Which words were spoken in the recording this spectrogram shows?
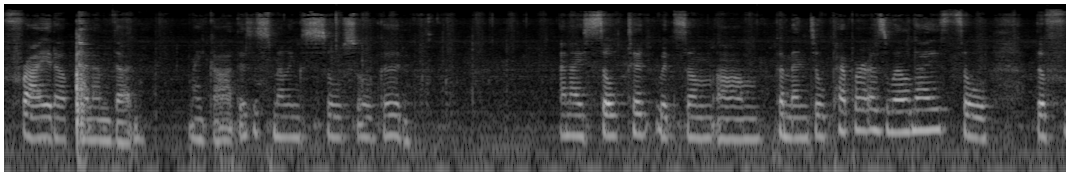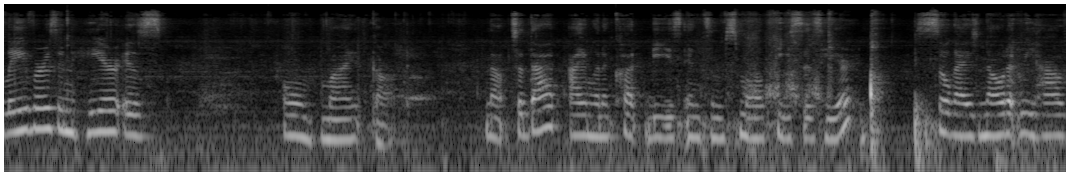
fry it up when I'm done. My God, this is smelling so, so good. And I soaked it with some um, pimento pepper as well, guys. So the flavors in here is, oh my God. Now to that, I am gonna cut these in some small pieces here. So guys, now that we have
